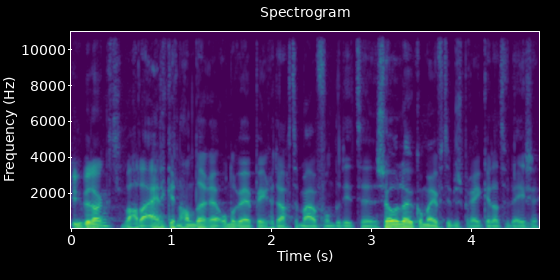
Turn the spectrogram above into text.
U bedankt. We hadden eigenlijk een ander eh, onderwerp in gedachten, maar we vonden dit eh, zo leuk om even te bespreken dat we deze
